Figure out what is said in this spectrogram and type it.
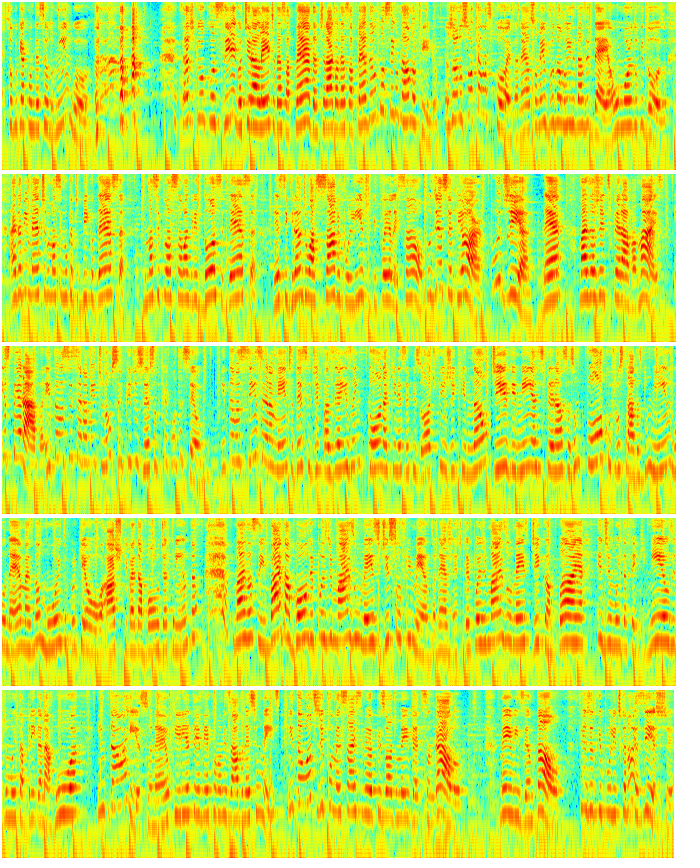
sobre o que aconteceu domingo? Você acha que eu consigo tirar leite dessa pedra, tirar água dessa pedra? Eu não consigo, não, meu filho. Eu já não sou aquelas coisas, né? Eu sou meio Bruna Luiz das ideias, um humor duvidoso. Ainda me mete numa sinuca de bico dessa numa situação agridoce dessa, nesse grande wasabi político que foi a eleição, podia ser pior? Podia, né? Mas a gente esperava mais? Esperava. Então, eu sinceramente não sei o que dizer sobre o que aconteceu. Então, eu sinceramente decidi fazer a isentona aqui nesse episódio, fingir que não tive minhas esperanças um pouco frustradas domingo, né? Mas não muito, porque eu acho que vai dar bom no dia 30. Mas assim, vai dar bom depois de mais um mês de sofrimento, né, gente? Depois de mais um mês de campanha e de muita fake news e de muita briga na rua. Então é isso, né? Eu queria ter me economizado nesse um mês. Então, antes de começar esse meu episódio meio Ivete Sangalo, meio isentão, fingindo que política não existe,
